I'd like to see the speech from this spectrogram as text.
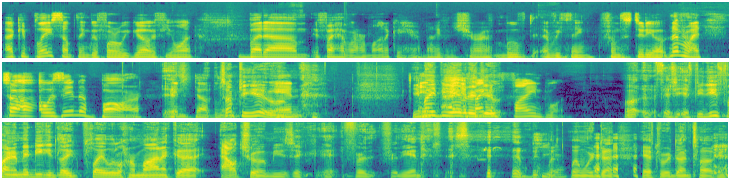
I can play something before we go if you want. But um, if I have a harmonica here, I'm not even sure. I've moved everything from the studio. Never mind. So I was in a bar in Dublin. it's up to you. And You and might be able if to I do. can find one. Well, if, if you do find it, maybe you could like play a little harmonica outro music eh, for for the end of this Yeah. when we're done after we're done talking.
